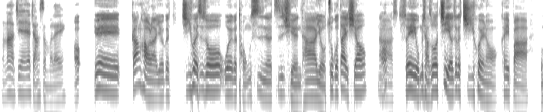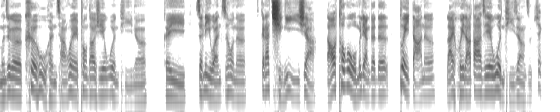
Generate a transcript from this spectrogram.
哦那今天要讲什么嘞？好，因为刚好啦，有个机会是说，我有个同事呢，之前他有做过代销，那所以我们想说，借由这个机会呢，可以把我们这个客户很常会碰到一些问题呢，可以整理完之后呢，跟他请益一下，然后透过我们两个的对答呢，来回答大家这些问题，这样子。所以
